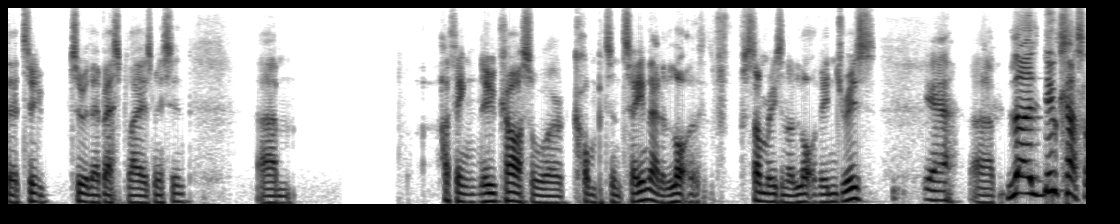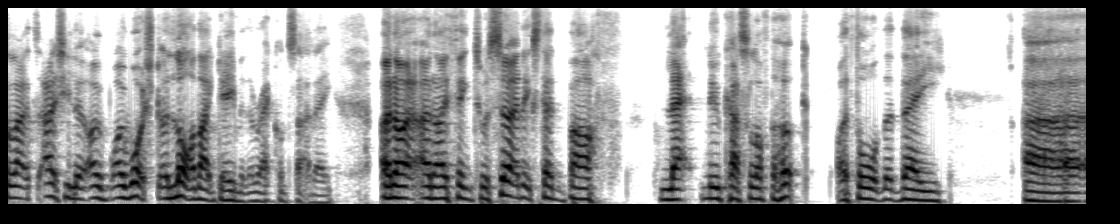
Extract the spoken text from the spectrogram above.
their two two of their best players missing. Um, I think Newcastle were a competent team. They had a lot of, for some reason, a lot of injuries. yeah. Lo- Newcastle actually look. I, I watched a lot of that game at the Rec on Saturday, and I and I think to a certain extent Bath let Newcastle off the hook. I thought that they uh,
